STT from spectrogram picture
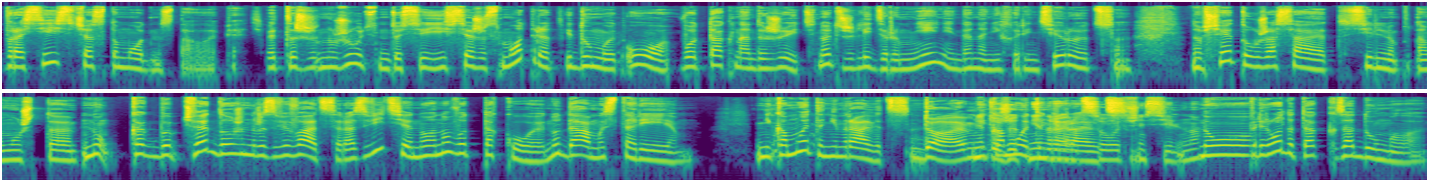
В России сейчас это модно стало опять. Это же, ну, жуть. Ну, то есть и все же смотрят и думают, о, вот так надо жить. Ну, это же лидеры мнений, да, на них ориентируются. Но вообще это ужасает сильно, потому что, ну, как бы человек должен развиваться. Развитие, ну, оно вот такое. Ну да, мы стареем. Никому это не нравится. Да, мне Никому тоже это не нравится, нравится очень сильно. Но природа так задумала.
